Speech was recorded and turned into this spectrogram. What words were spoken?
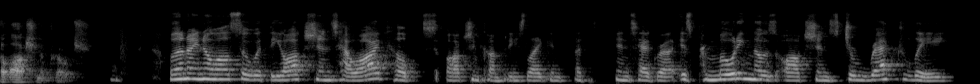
the auction approach. Well, and I know also with the auctions, how I've helped auction companies like uh, Integra is promoting those auctions directly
